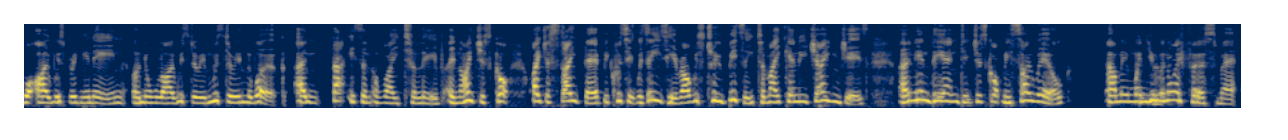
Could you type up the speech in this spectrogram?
what I was bringing in and all I was doing was doing the work. And that isn't a way to live. And I just got, I just stayed there because it was easier. I was too busy to make any changes. And in the end, it just got me so ill. I mean, when you mm-hmm. and I first met,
